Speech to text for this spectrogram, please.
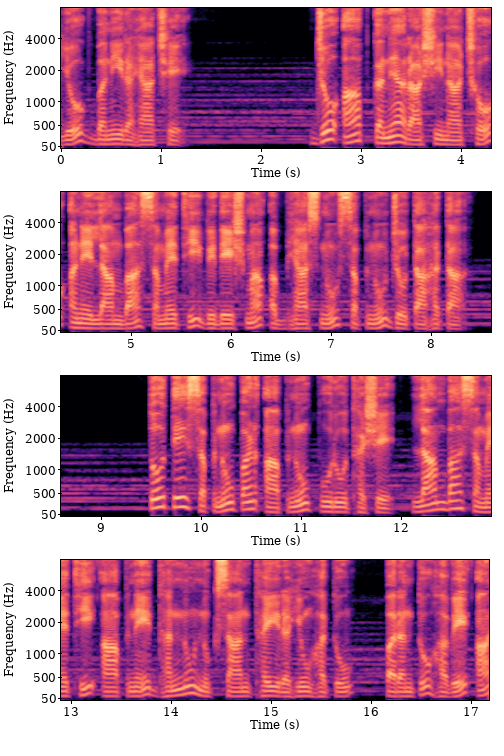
યોગ બની રહ્યા છે. જો આપ કન્યા રાશિના છો અને લાંબા સમયથી વિદેશમાં અભ્યાસનું સપનું જોતા હતા, તો તે સપનું પણ આપનું પૂરું થશે. લાંબા સમયથી આપને ધનનું નુકસાન થઈ રહ્યું હતું, પરંતુ હવે આ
